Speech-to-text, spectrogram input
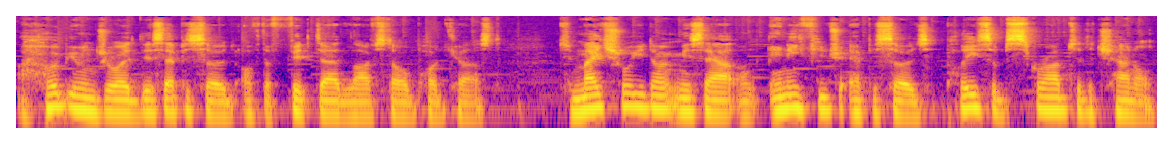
I hope you enjoyed this episode of the Fit Dad Lifestyle Podcast. To make sure you don't miss out on any future episodes, please subscribe to the channel.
